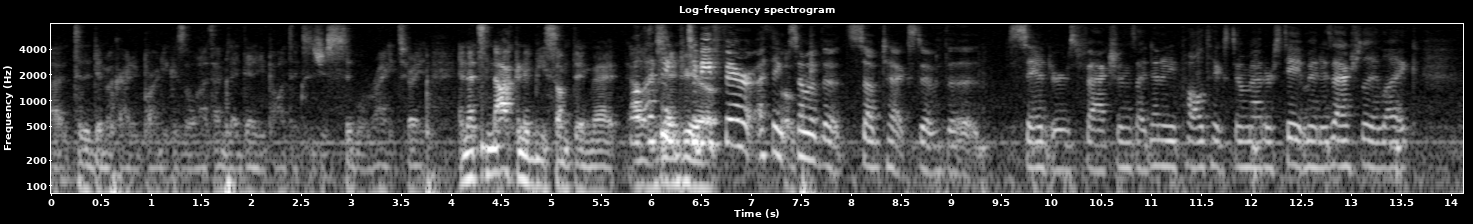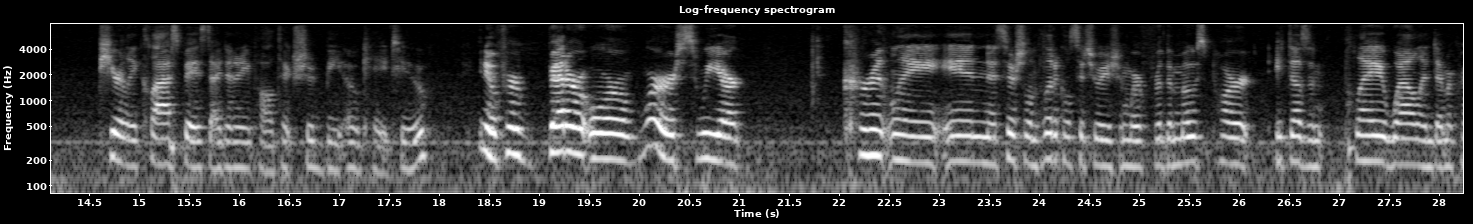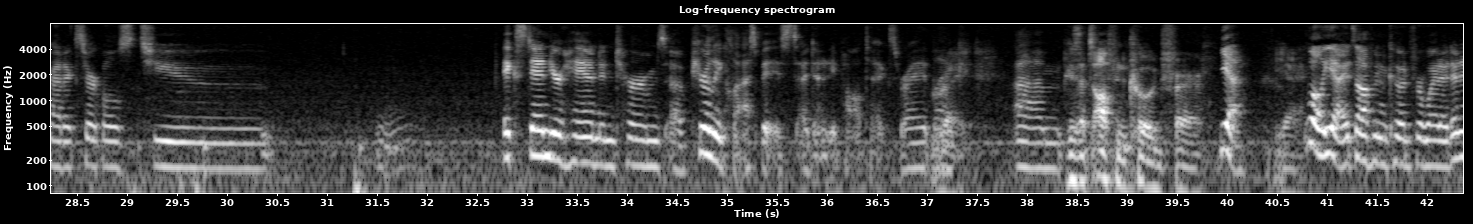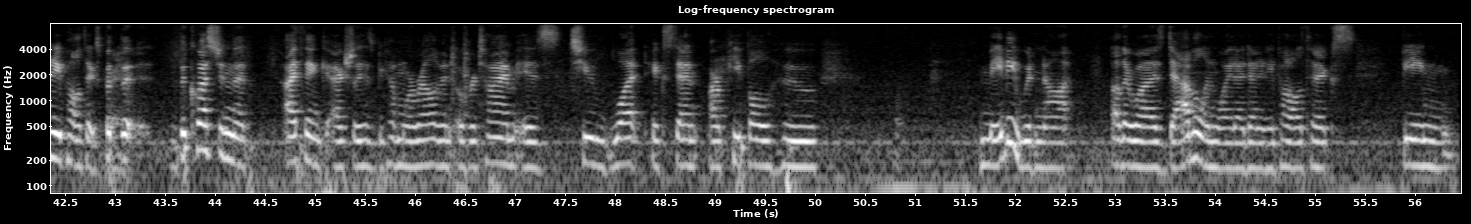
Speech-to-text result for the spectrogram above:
uh, to the Democratic Party because a lot of times identity politics is just civil rights, right? And that's not going to be something that Well, I think to be fair, I think Oh. some of the subtext of the Sanders factions identity politics don't matter statement is actually like purely class-based identity politics should be okay too. You know, for better or worse, we are currently in a social and political situation where for the most part it doesn't play well in democratic circles to extend your hand in terms of purely class-based identity politics, right? Like, Right. um, because that's often code for yeah. Yeah. Well, yeah, it's often code for white identity politics, but Right. the the question that I think actually has become more relevant over time is to what extent are people who maybe would not otherwise dabble in white identity politics being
